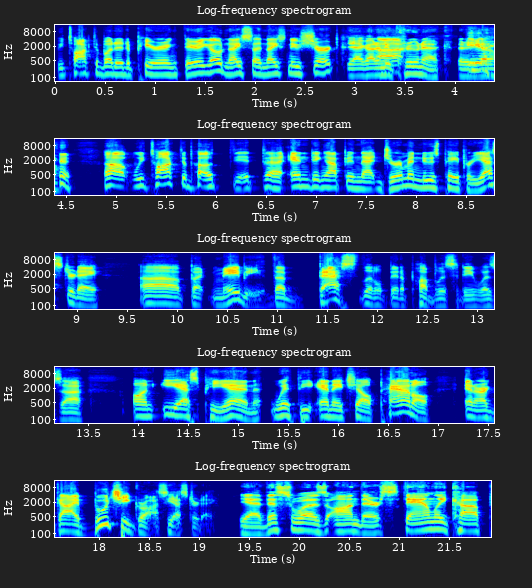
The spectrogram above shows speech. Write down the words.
We talked about it appearing. There you go. Nice, uh, nice new shirt. Yeah, I got a new Uh, crew neck. There you yeah. go. Uh, we talked about it uh, ending up in that German newspaper yesterday, uh, but maybe the best little bit of publicity was uh, on ESPN with the NHL panel and our guy Buccigross yesterday. Yeah, this was on their Stanley Cup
